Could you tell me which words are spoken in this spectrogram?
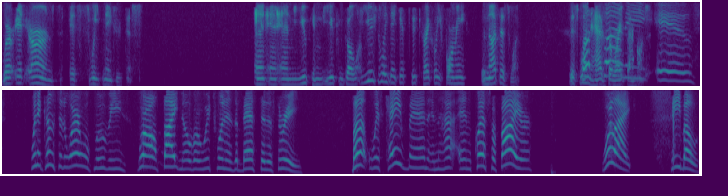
where it earns its sweet naturedness. And and and you can you can go. Usually they get too trickly for me, but not this one. This one What's has the right balance. is when it comes to the werewolf movies, we're all fighting over which one is the best of the three. But with Caveman and and Quest for Fire, we're like, see both.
